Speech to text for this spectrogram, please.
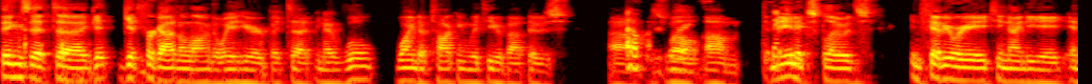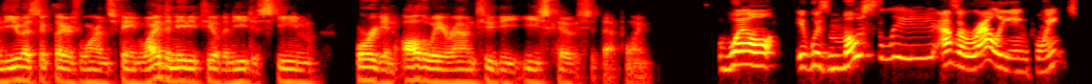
things that uh, get get forgotten along the way here, but uh, you know we'll wind up talking with you about those uh, oh, as well. Um, the Maine you. explodes in February 1898, and the U.S. declares war on Spain. Why did the Navy feel the need to steam Oregon all the way around to the East Coast at that point? Well, it was mostly as a rallying point,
